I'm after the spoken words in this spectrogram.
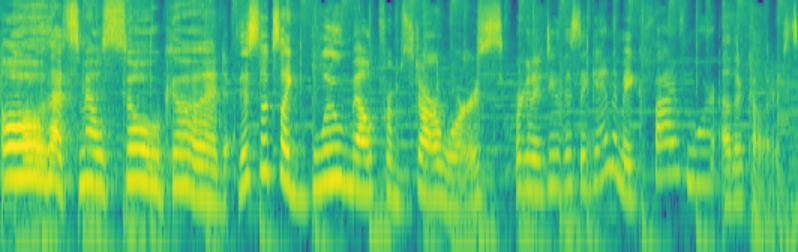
Oh, that smells so good. This looks like blue milk from Star Wars. We're gonna do this again to make five more other colors.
